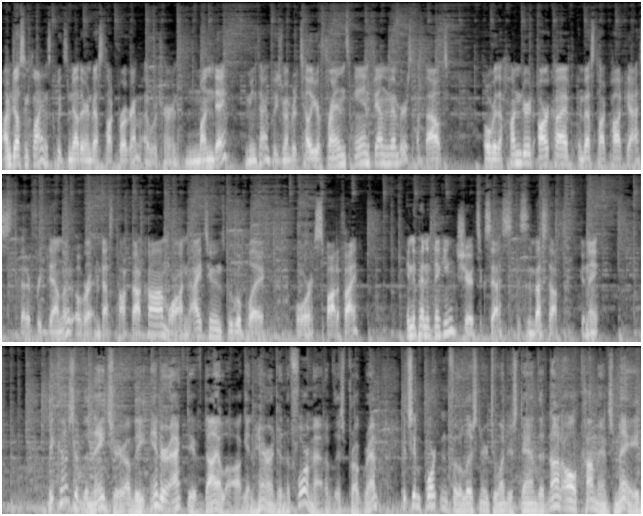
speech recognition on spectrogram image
I'm Justin Klein. This completes another Invest Talk program. I will return Monday. In the meantime, please remember to tell your friends and family members about over the 100 archived Invest Talk podcasts that are free to download over at investtalk.com or on iTunes, Google Play, or Spotify. Independent thinking, shared success. This is Invest Talk. Good night. Because of the nature of the interactive dialogue inherent in the format of this program, it's important for the listener to understand that not all comments made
